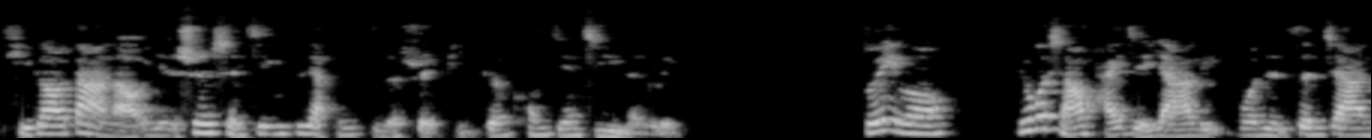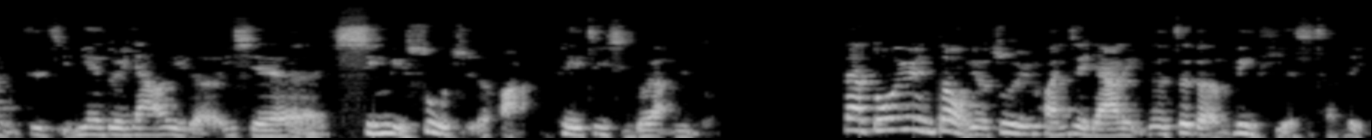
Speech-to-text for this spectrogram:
提高大脑衍生神经滋养因子的水平跟空间记忆能力。所以呢，如果想要排解压力或者增加你自己面对压力的一些心理素质的话，可以进行有氧运动。那多运动有助于缓解压力，就是这个命题也是成立的。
